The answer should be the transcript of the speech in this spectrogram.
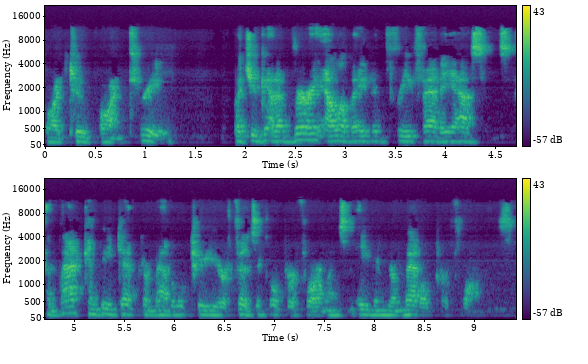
0.2, 0.3, but you get a very elevated free fatty acids, and that can be detrimental to your physical performance and even your mental performance.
